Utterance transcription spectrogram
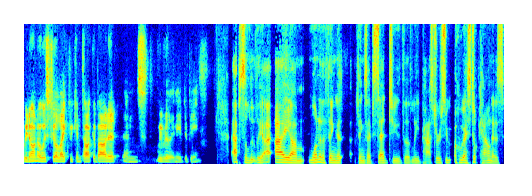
we don't always feel like we can talk about it and we really need to be Absolutely. I, I um one of the thing things I've said to the lead pastors who who I still count as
